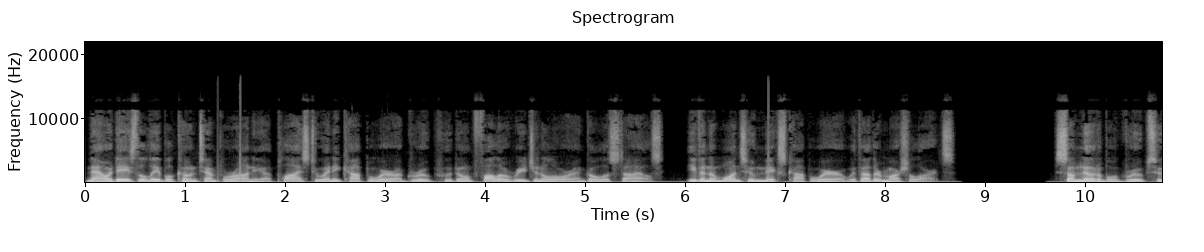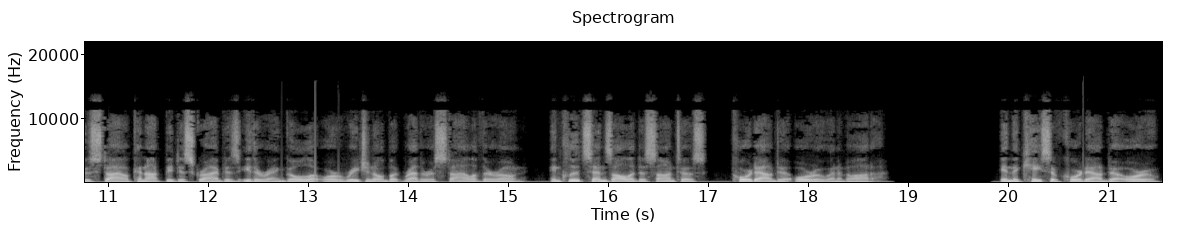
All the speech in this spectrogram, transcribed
Nowadays, the label contemporânea applies to any capoeira group who don't follow regional or Angola styles, even the ones who mix capoeira with other martial arts. Some notable groups whose style cannot be described as either Angola or regional but rather a style of their own include Senzala de Santos, Cordão de Ouro, and Abada. In the case of Cordão de Ouro,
